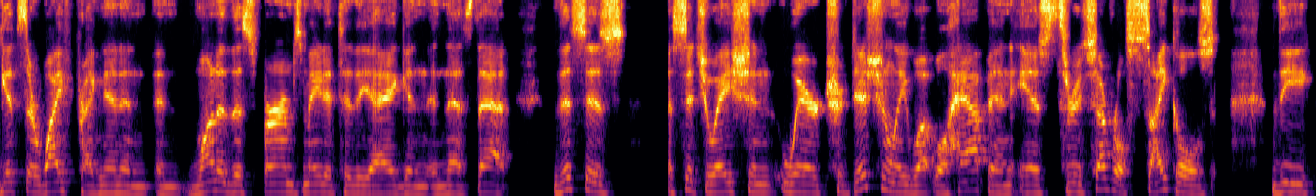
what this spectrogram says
gets their wife pregnant and and one of the sperms made it to the egg and and that's that. This is a situation where traditionally what will happen is through several cycles the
